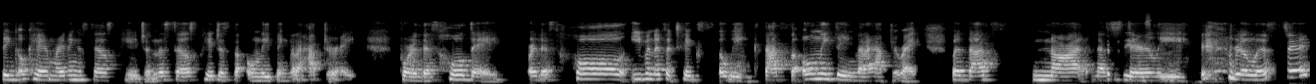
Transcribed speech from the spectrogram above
think, okay, I'm writing a sales page, and the sales page is the only thing that I have to write for this whole day or this whole, even if it takes a week, that's the only thing that I have to write. But that's not necessarily realistic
